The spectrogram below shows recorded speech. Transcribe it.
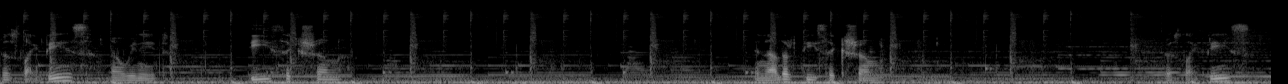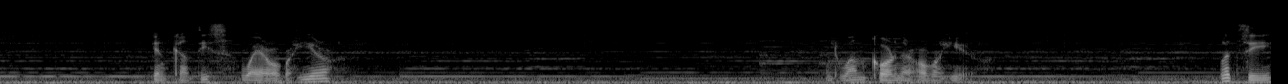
Just like this. Now we need T section. Another T section. Just like this You can cut this wire over here one corner over here. Let's see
